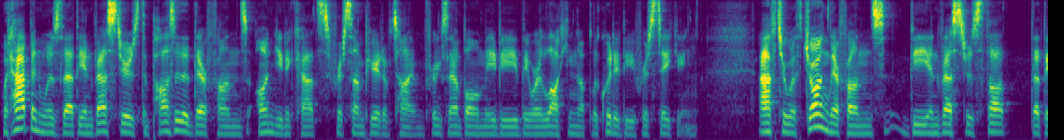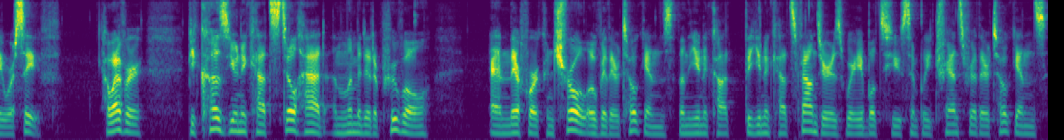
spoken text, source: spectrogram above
What happened was that the investors deposited their funds on Unicats for some period of time. For example, maybe they were locking up liquidity for staking. After withdrawing their funds, the investors thought that they were safe. However, because Unicats still had unlimited approval, and therefore control over their tokens, then the Unicat, the Unicat's founders were able to simply transfer their tokens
